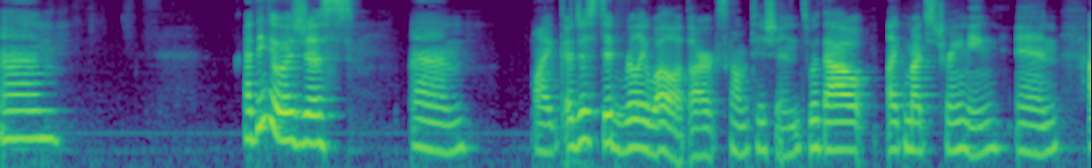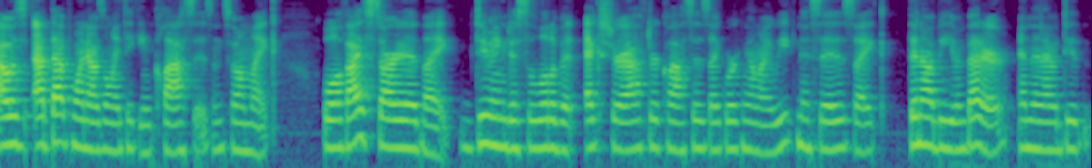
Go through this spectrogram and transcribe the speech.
Um, I think it was just, um, like I just did really well at the RX competitions without like much training, and I was at that point I was only taking classes, and so I'm like, well, if I started like doing just a little bit extra after classes, like working on my weaknesses, like then I would be even better, and then I would do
